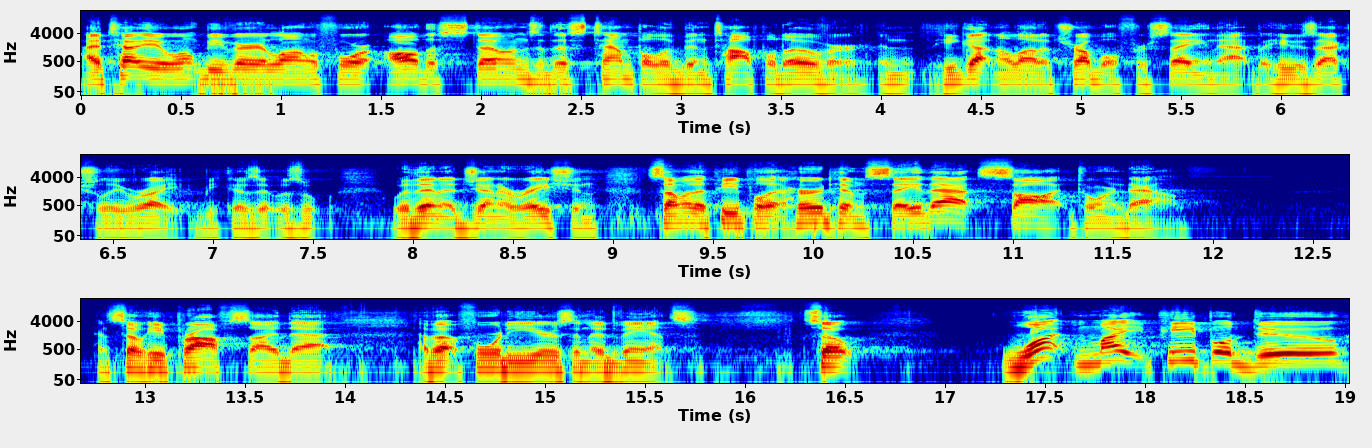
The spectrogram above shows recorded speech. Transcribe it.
I tell you, it won't be very long before all the stones of this temple have been toppled over. And he got in a lot of trouble for saying that, but he was actually right because it was within a generation. Some of the people that heard him say that saw it torn down. And so he prophesied that about 40 years in advance. So what might people do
